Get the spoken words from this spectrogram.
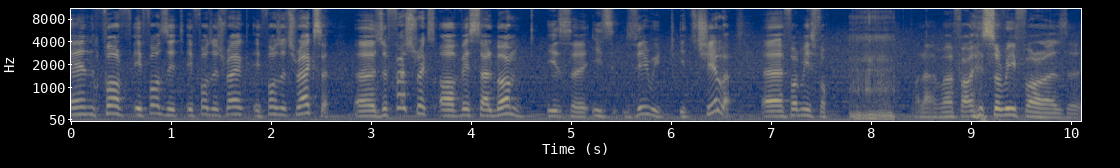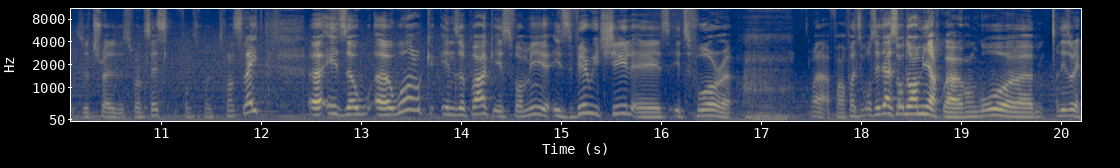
and for uh, for the for the track for the tracks uh, the first tracks of this album is uh, is very it's chill uh, for me it's for voilà, enfin, sorry for uh, the, the, tra- the translate, translate. Uh, it's a, a walk in the park is for me it's very chill it's, it's for uh, voilà, enfin, c'est pour s'aider à s'endormir quoi. En gros, euh, désolé.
